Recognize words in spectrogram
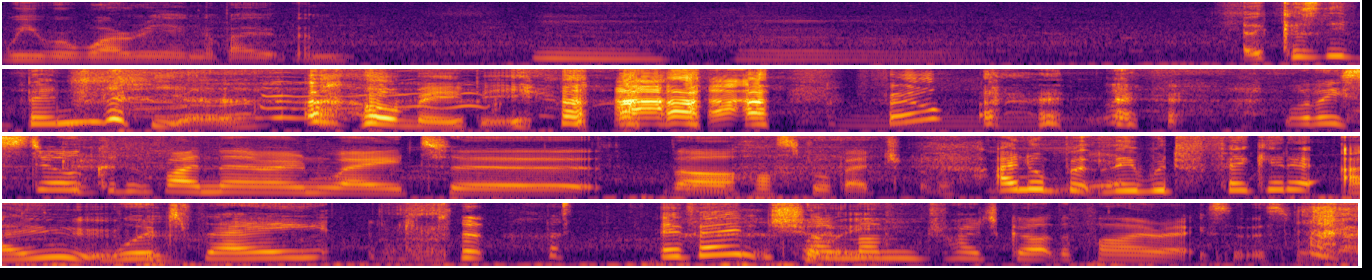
we were worrying about them Mm. because they've been here. oh, maybe. Phil. Well, they still couldn't find their own way to the hospital bedroom. I know, but they would figure it out. Would they? eventually? My mum tried to go out the fire exit this morning.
